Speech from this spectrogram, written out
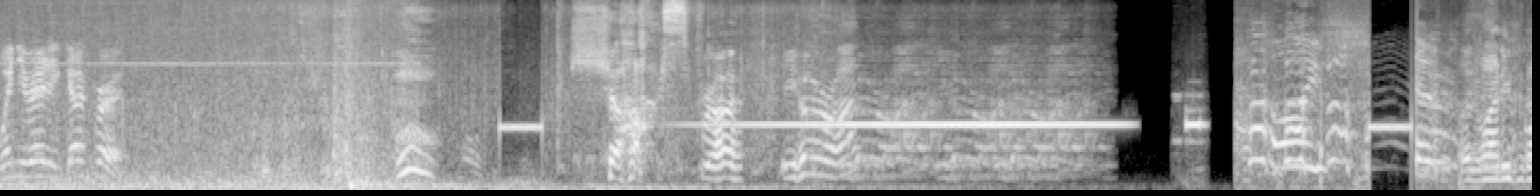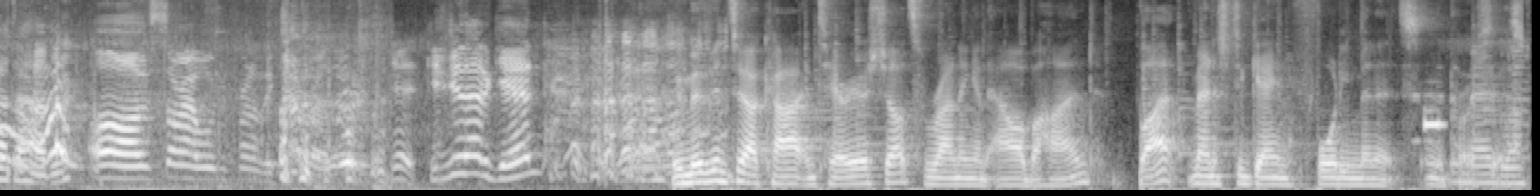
When you're ready, go for it. oh, Shucks, bro. You alright? I was waiting for that to happen. Oh, I'm sorry I walked in front of the camera. Shit. Can you do that again? We moved into our car interior shots running an hour behind, but managed to gain 40 minutes in the process. The man process,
